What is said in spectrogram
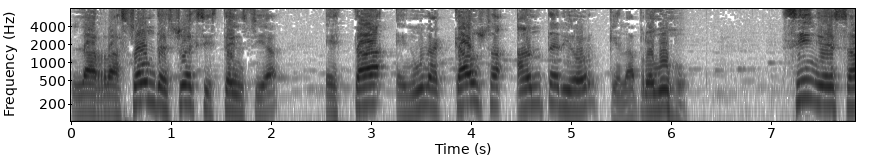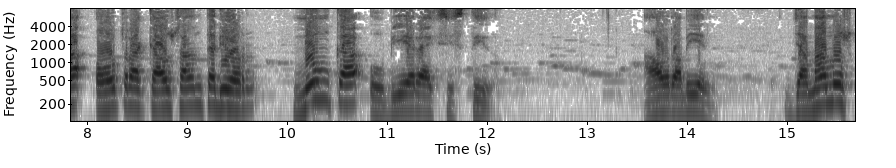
la razón de su existencia está en una causa anterior que la produjo. Sin esa otra causa anterior nunca hubiera existido. Ahora bien, llamamos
